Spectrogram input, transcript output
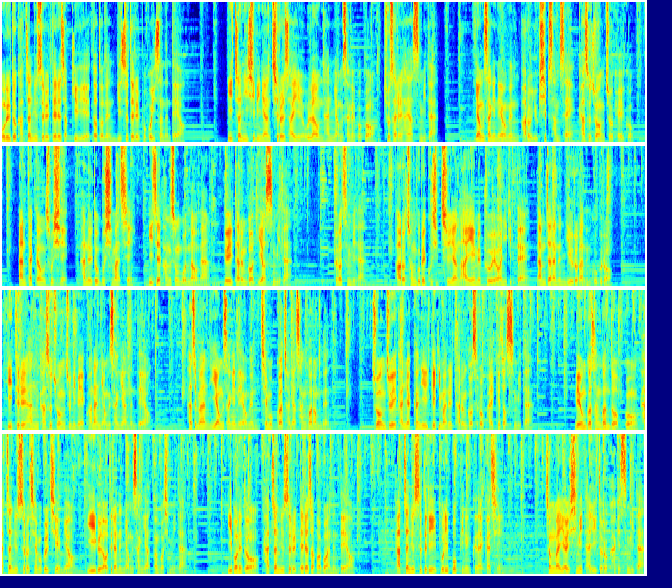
오늘도 가짜뉴스를 때려잡기 위해 떠도는 뉴스들을 보고 있었는데요. 2022년 7월 4일 올라온 한 영상을 보고 조사를 하였습니다. 영상의 내용은 바로 63세 가수 조항조 결국 안타까운 소식 하늘도 무심하지 이제 방송 못 나오나 을 다룬 것이었습니다. 그렇습니다. 바로 1997년 IMF 외환위기 때 남자라는 이유로라는 곡으로 히트를 한 가수 조항조님에 관한 영상이었는데요. 하지만 이 영상의 내용은 제목과 전혀 상관없는 주엉조의 간략한 일대기만을 다룬 것으로 밝혀졌습니다. 내용과 상관도 없고 가짜뉴스로 제목을 지으며 이익을 얻으려는 영상이었던 것입니다. 이번에도 가짜뉴스를 때려잡아 보았는데요. 가짜뉴스들이 뿌리 뽑히는 그날까지 정말 열심히 달리도록 하겠습니다.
